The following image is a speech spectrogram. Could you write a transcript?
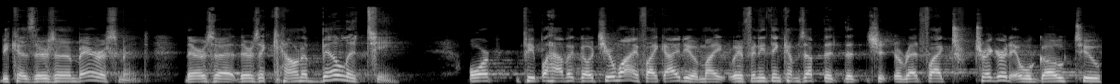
because there's an embarrassment. There's a, there's accountability. Or people have it go to your wife, like I do. If anything comes up that, that a red flag tr- triggered, it will go to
